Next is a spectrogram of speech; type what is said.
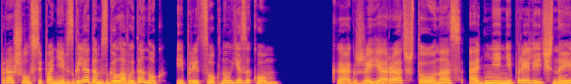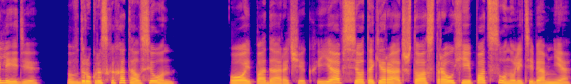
прошелся по ней взглядом с головы до ног и прицокнул языком. «Как же я рад, что у нас одни неприличные леди!» Вдруг расхохотался он. «Ой, подарочек, я все-таки рад, что остроухие подсунули тебя мне.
